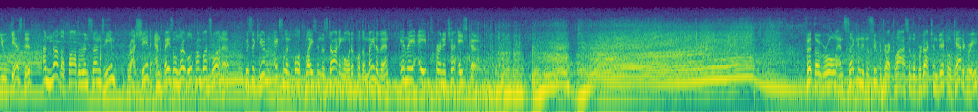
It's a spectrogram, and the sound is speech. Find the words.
you guessed it, another father and son team, Rashid and Faisal Noble from Botswana, who secured an excellent fourth place in the starting order for the main event in their Abe's Furniture Raceco. Fifth overall and second in the super truck class of the production vehicle category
